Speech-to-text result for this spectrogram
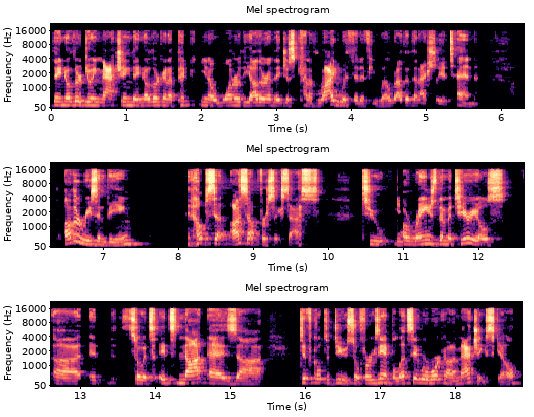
they know they're doing matching they know they're going to pick you know one or the other and they just kind of ride with it if you will rather than actually attend. Other reason being it helps set us up for success to yeah. arrange the materials uh, it, so it's it's not as uh, difficult to do. So for example let's say we're working on a matching skill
